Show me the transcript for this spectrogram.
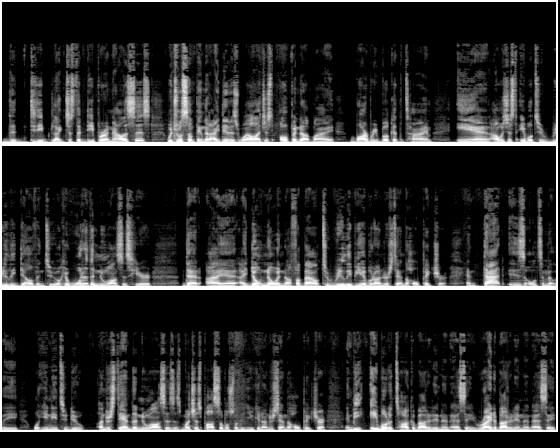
the deep like just a deeper analysis which was something that i did as well. I just opened up my BARBRI book at the time and i was just able to really delve into okay what are the nuances here that I I don't know enough about to really be able to understand the whole picture. And that is ultimately what you need to do. Understand the nuances as much as possible so that you can understand the whole picture and be able to talk about it in an essay, write about it in an essay,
